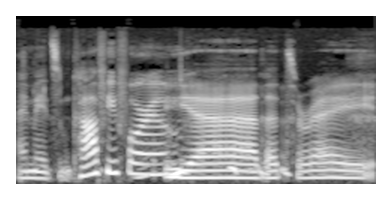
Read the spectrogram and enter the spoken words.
I made some coffee for him. Yeah, that's right.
